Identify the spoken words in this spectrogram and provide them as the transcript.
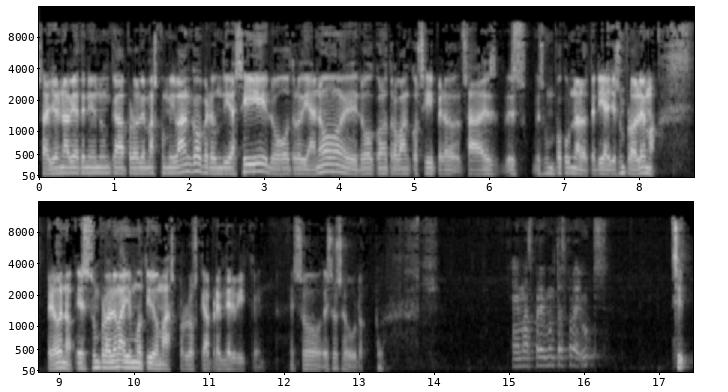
o sea, yo no había tenido nunca problemas con mi banco, pero un día sí, luego otro día no, luego con otro banco sí, pero, o sea, es, es, es un poco una lotería y es un problema. Pero bueno, es un problema y un motivo más por los que aprender Bitcoin. Eso, eso seguro. ¿Hay más preguntas por ahí? Ups. Sí,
